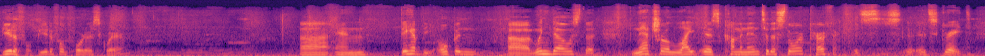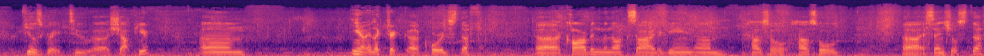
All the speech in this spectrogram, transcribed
beautiful beautiful porter square. Uh, and they have the open uh, windows. The natural light is coming into the store. Perfect. It's it's great. Feels great to uh, shop here. Um, you know electric uh, cord stuff uh, carbon monoxide again um, household household uh, essential stuff.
